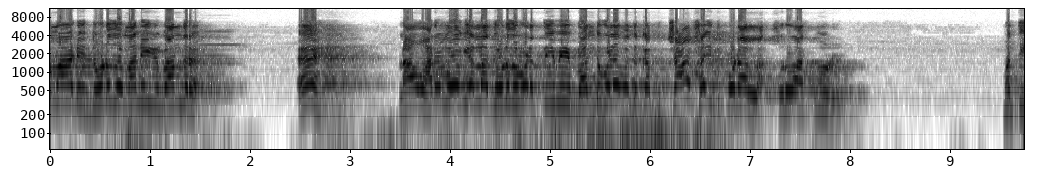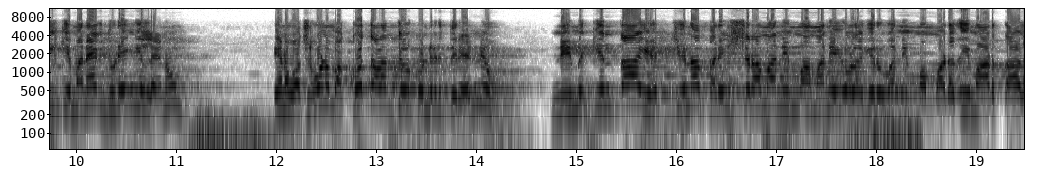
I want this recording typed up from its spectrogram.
ಮಾಡಿ ದುಡಿದು ಮನೆಗೆ ಬಂದ್ರೆ, ಏ, ನಾವು ಹೊರಗೆ ಹೋಗಿ ಎಲ್ಲ ದುಡಿದು ಬಿಡ್ತೀವಿ ಬಂಧುಗಳೇ ಒಂದು ಕಪ್ ಚಾ ಸಹಿತ ಕೊಡಲ್ಲ. ಶುರುವಾತ್ ನೋಡ್ರಿ. ಮತ್ತೆ ಈಕೆ ಮನ್ಯಾಗ ದುಡಿಯಂಗಿಲ್ಲ ಏನು? ಏನು ಒಚ್ಕೊಂಡು ಮಕ್ಕೋತಾಳ ಅಂತ ತಿಳ್ಕೊಂಡಿರ್ತೀರಿ ನೀವು? ನಿಮಗಿಂತ ಹೆಚ್ಚಿನ ಪರಿಶ್ರಮ ನಿಮ್ಮ ಮನೆಯೊಳಗಿರುವ ನಿಮ್ಮ ಮಡದಿ ಮಾಡ್ತಾಳ.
